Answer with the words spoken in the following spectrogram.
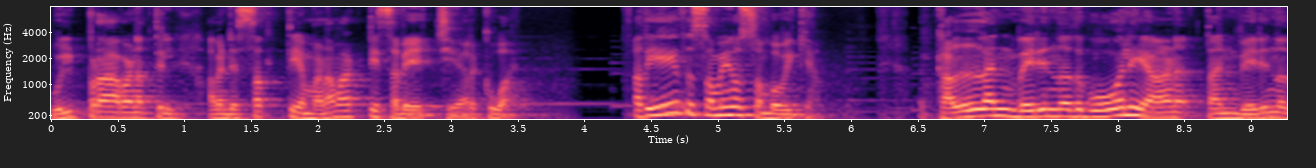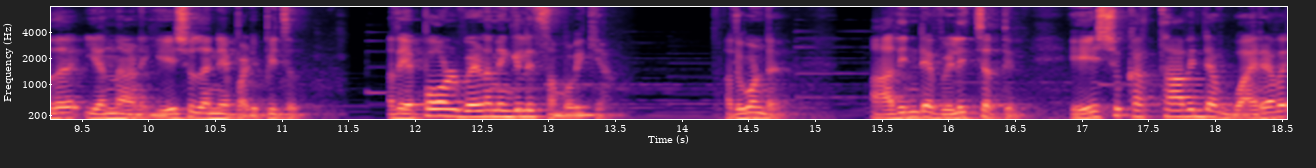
ഉൽപ്രാവണത്തിൽ അവന്റെ സത്യ മണവാട്ടി സഭയെ ചേർക്കുവാൻ. അത് ഏത് സമയവും സംഭവിക്കാം. കള്ളൻ വരുന്നത് പോലെയാണ് താൻ വരുന്നത് എന്നാണ് യേശു തന്നെ പഠിപ്പിച്ചത്. അത് എപ്പോൾ വേണമെങ്കിലും സംഭവിക്കാം. അതുകൊണ്ട് അതിന്റെ വെളിച്ചത്തിൽ. യേശു കർത്താവിന്റെ വരവ്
